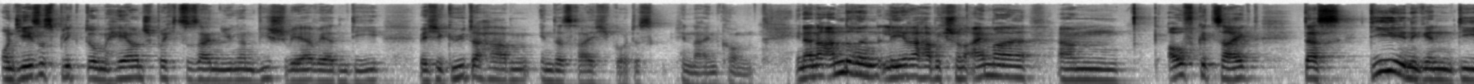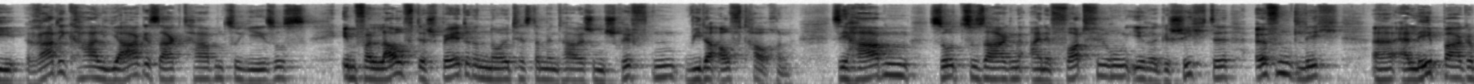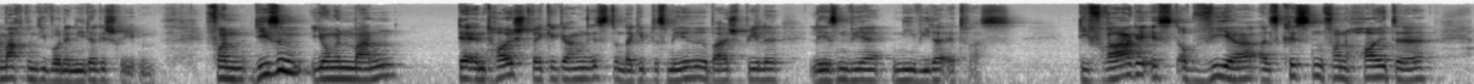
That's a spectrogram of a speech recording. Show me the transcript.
Und Jesus blickte umher und spricht zu seinen Jüngern, wie schwer werden die, welche Güter haben, in das Reich Gottes hineinkommen. In einer anderen Lehre habe ich schon einmal ähm, aufgezeigt, dass diejenigen, die radikal Ja gesagt haben zu Jesus, im Verlauf der späteren neutestamentarischen Schriften wieder auftauchen. Sie haben sozusagen eine Fortführung ihrer Geschichte öffentlich äh, erlebbar gemacht und die wurde niedergeschrieben. Von diesem jungen Mann, der enttäuscht weggegangen ist, und da gibt es mehrere Beispiele, lesen wir nie wieder etwas. Die Frage ist, ob wir als Christen von heute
